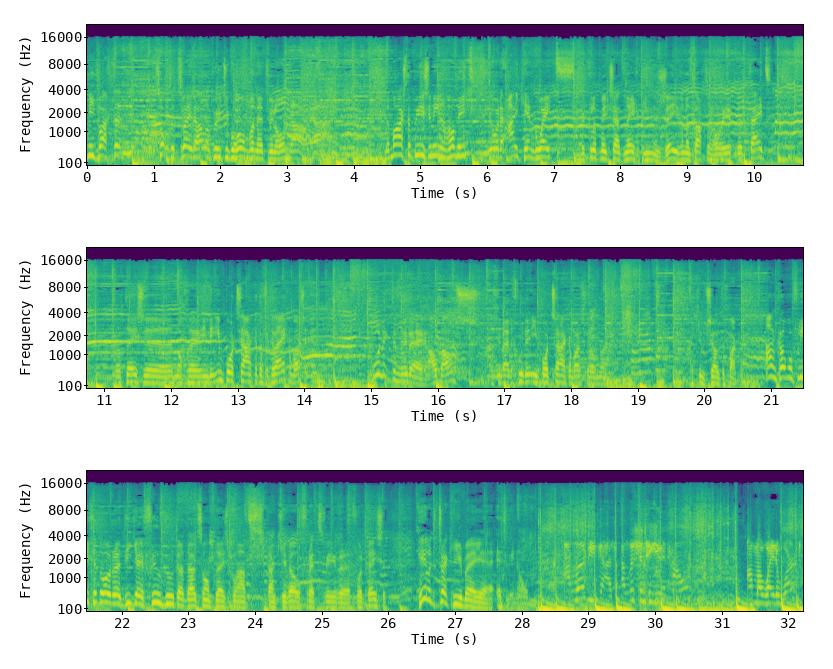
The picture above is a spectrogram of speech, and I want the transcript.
niet wachten? Tot het tweede half uurtje begon van Edwin On. Nou ja, de masterpiece in ieder geval niet. Je hoorde I Can't Wait. De clubmix uit 1987 alweer. De tijd dat deze nog eh, in de importzaken te verkrijgen was. En moeilijk te verkrijgen. Althans, als je bij de goede importzaken was, dan eh, had je hem zo te pakken. Aankomen vliegen door eh, DJ Feelgood uit Duitsland op deze plaats. Dankjewel Fred weer voor deze heerlijke track hier bij Edwin On. I love you guys. I listen to you at home, on my way to work,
